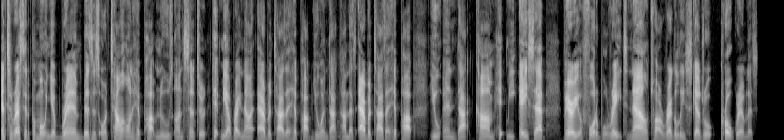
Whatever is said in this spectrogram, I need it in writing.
Interested in promoting your brand, business, or talent on Hip Hop News Uncensored? Hit me up right now at advertise at hiphopun.com. That's advertise at hiphopun.com. Hit me ASAP very affordable rates now to our regularly scheduled program. Let's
